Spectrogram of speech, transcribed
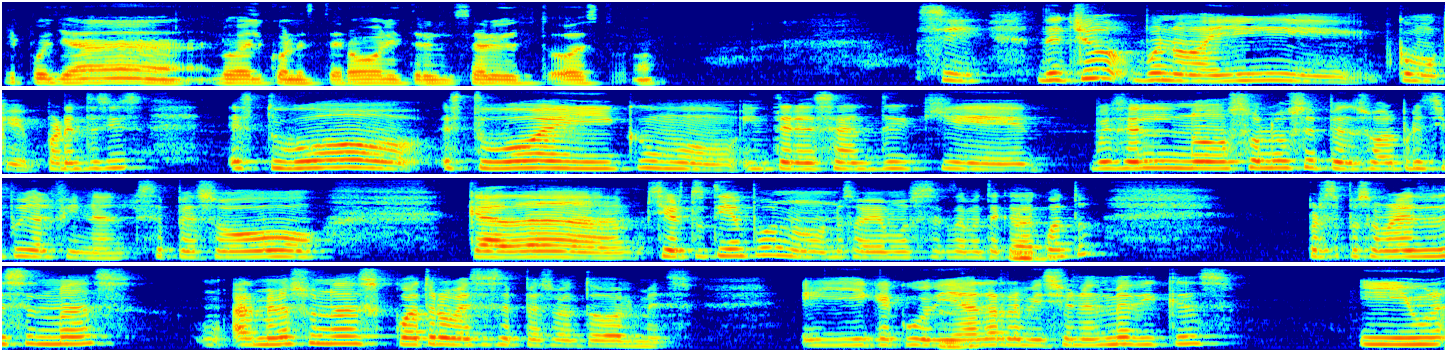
Y pues ya lo del colesterol y triglicéridos y todo esto, ¿no? Sí, de hecho, bueno, ahí como que paréntesis, estuvo estuvo ahí como interesante que pues él no solo se pensó al principio y al final, se pensó cada cierto tiempo, no, no sabíamos exactamente cada cuánto, pero se pesó varias veces más, al menos unas cuatro veces se pesó en todo el mes, y que acudía a las revisiones médicas, y, un-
